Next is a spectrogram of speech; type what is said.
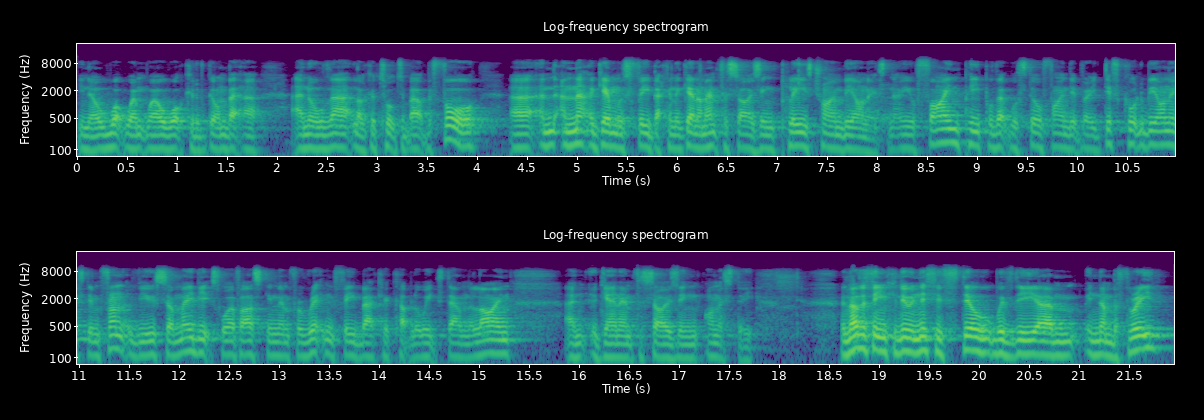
you know, what went well, what could have gone better, and all that, like I talked about before. Uh, and, and that again was feedback. And again, I'm emphasizing, please try and be honest. Now you'll find people that will still find it very difficult to be honest in front of you. So maybe it's worth asking them for written feedback a couple of weeks down the line. And again, emphasizing honesty. Another thing you can do, and this is still with the um, in number three,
